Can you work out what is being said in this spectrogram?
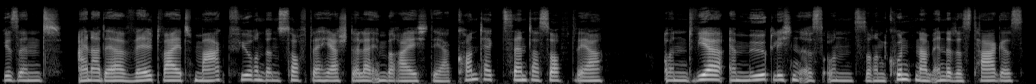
wir sind einer der weltweit marktführenden Softwarehersteller im Bereich der Contact Center Software und wir ermöglichen es unseren Kunden am Ende des Tages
